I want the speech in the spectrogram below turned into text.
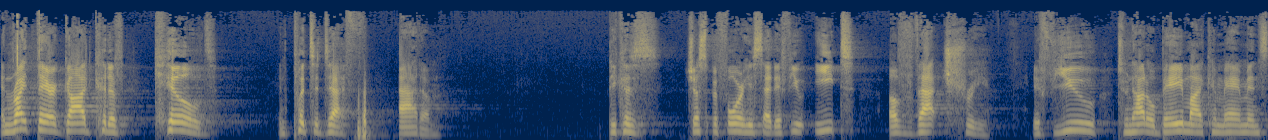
And right there, God could have killed and put to death Adam. Because just before he said, If you eat of that tree, if you do not obey my commandments,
